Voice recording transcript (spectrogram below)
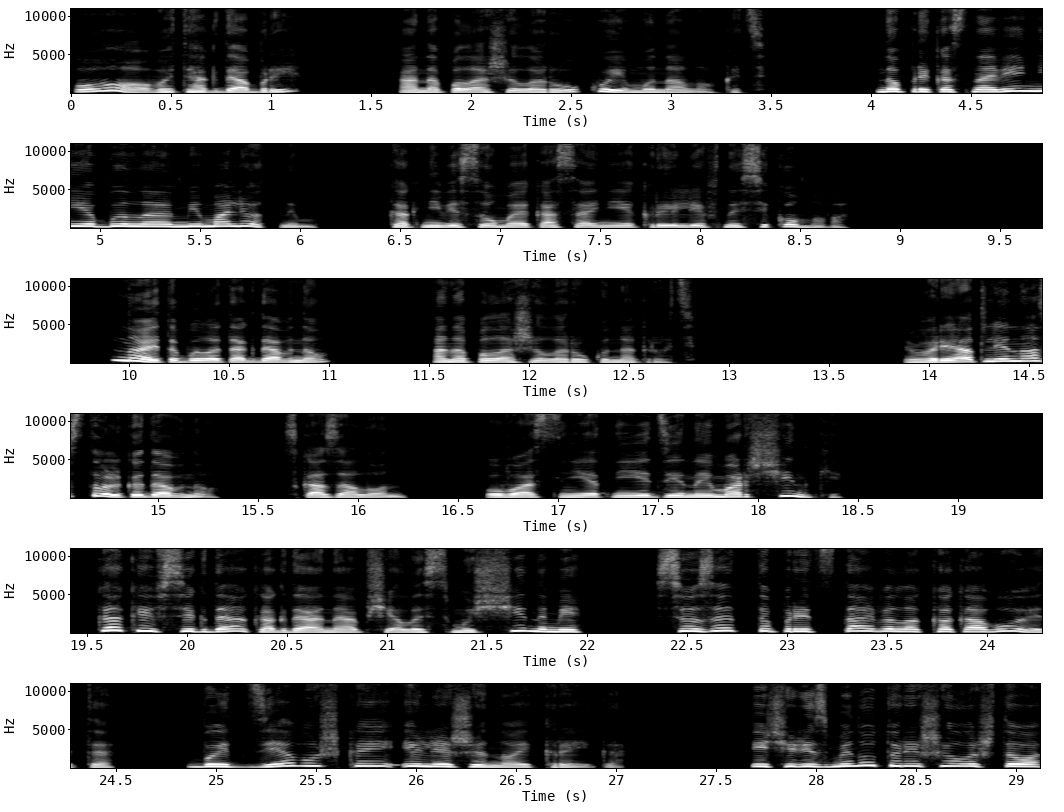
«О, вы так добры!» Она положила руку ему на локоть. Но прикосновение было мимолетным, как невесомое касание крыльев насекомого. Но это было так давно. Она положила руку на грудь. «Вряд ли настолько давно», — сказал он. «У вас нет ни единой морщинки». Как и всегда, когда она общалась с мужчинами, Сюзетта представила, каково это — быть девушкой или женой Крейга. И через минуту решила, что,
